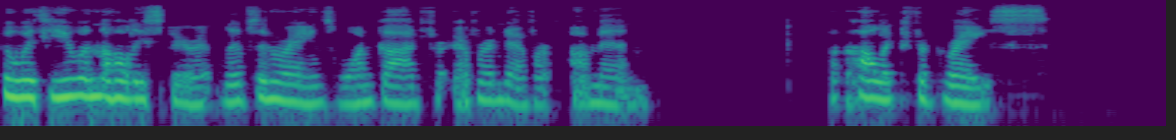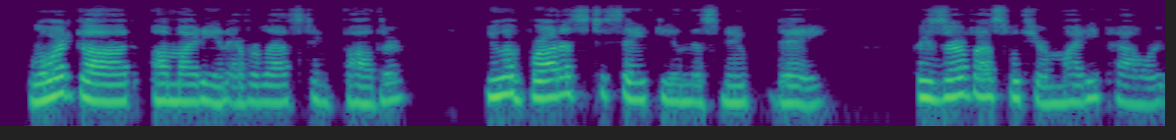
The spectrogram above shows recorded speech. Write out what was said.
who with you and the Holy Spirit lives and reigns one God forever and ever. Amen. A collect for grace. Lord God, Almighty and everlasting Father, you have brought us to safety in this new day. Preserve us with your mighty power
